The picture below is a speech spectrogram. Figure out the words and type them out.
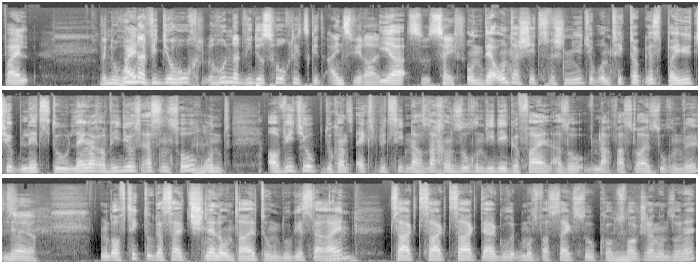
Weil, Wenn du 100, Video hoch, 100 Videos hochlädst, geht eins viral. Ja. So safe. und der Unterschied zwischen YouTube und TikTok ist, bei YouTube lädst du längere Videos erstens hoch Mhm. und auf YouTube, du kannst explizit nach Sachen suchen, die dir gefallen, also nach was du halt suchen willst. Ja, ja. Und auf TikTok, das ist halt schnelle Unterhaltung. Du gehst da rein, Mhm. zack, zack, zack, der Algorithmus, was zeigst du, kommst Mhm. vorgeschlagen und so, ne?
